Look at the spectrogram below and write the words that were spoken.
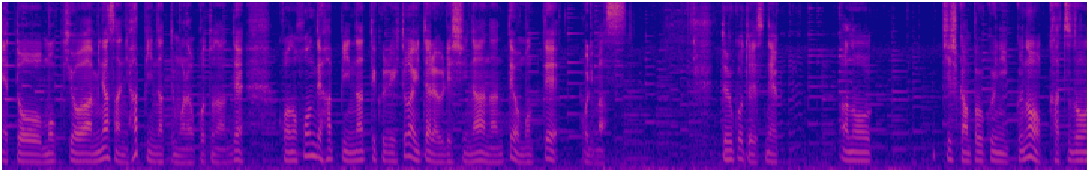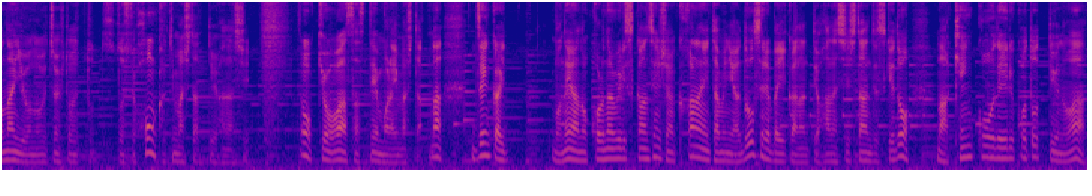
えっと、目標は皆さんにハッピーになってもらうことなんで、この本でハッピーになってくれる人がいたら嬉しいななんて思っております。ということですね、あの、岸漢方クリニックの活動内容のうちの一つとして本書きましたっていう話を今日はさせてもらいました。まあ、前回もね、あのコロナウイルス感染症にかからないためにはどうすればいいかなんてお話ししたんですけど、まあ健康でいることっていうのは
